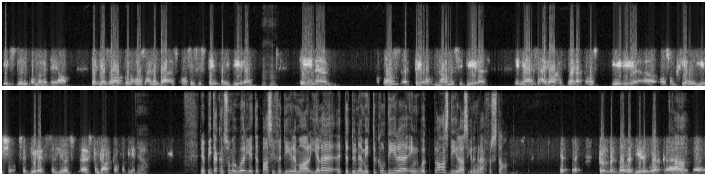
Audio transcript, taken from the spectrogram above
iets doen om hulle te help. Dit is waar vir ons eintlik daar is. Ons is die stem van die diere. Mhm. Mm en uh, ons uh, tree op namens die diere en ja, dit is uitdaging vir dat ons hierdie uh, ons omgewing hierso se diere se lewens uh, standaard kan verbeter. Ja. Ja Pieter kan sommer hoor jy het 'n passie vir diere, maar jy het te doen met troeteldiere en ook plaasdiere as ek dit reg verstaan. tot met wilde diere ook. Uh, ah, uh,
